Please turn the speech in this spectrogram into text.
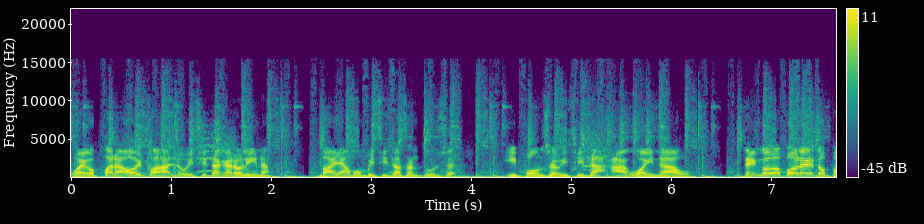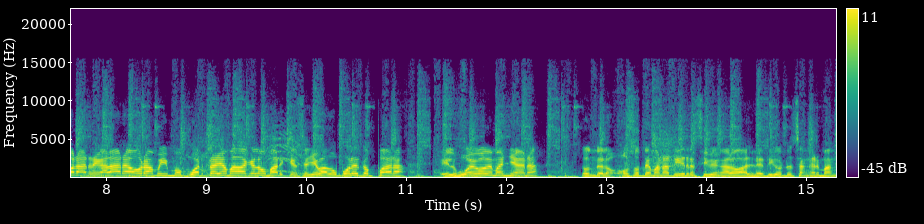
Juegos para hoy. Fajardo visita a Carolina. Bayamón visita a Santurce. Y Ponce visita a Guaynabo. Tengo dos boletos para regalar ahora mismo. Cuarta llamada que lo marque. Se lleva dos boletos para el juego de mañana, donde los Osos de Manatí reciben a los Atléticos de San Germán.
